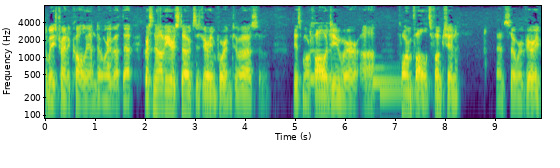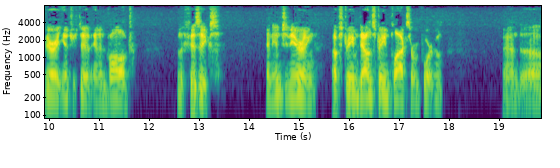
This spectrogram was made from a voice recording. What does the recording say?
Somebody's trying to call in. Don't worry about that. Of course, Navier Stokes is very important to us. And this morphology where uh, form follows function. And so we're very, very interested and involved in the physics and engineering. Upstream, downstream plaques are important. And uh,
